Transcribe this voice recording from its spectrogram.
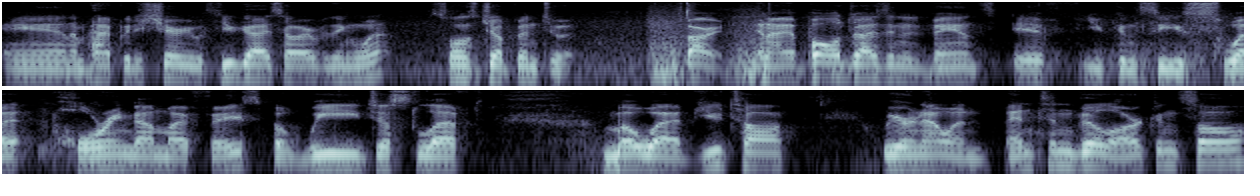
and I'm happy to share with you guys how everything went. So let's jump into it. All right, and I apologize in advance if you can see sweat pouring down my face, but we just left Moab, Utah. We are now in Bentonville, Arkansas,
